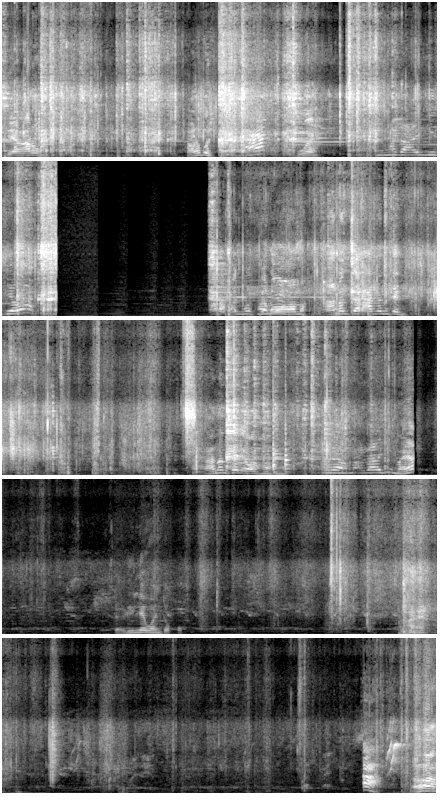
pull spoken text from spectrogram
તે હારું હાલો બોલ હા? ઓય મજા આવી ગઈ છે હો ફટાફટ બોલ ચલો આમ આનંદ કર આનંદ કર આનંદ કર ઓહો અરે, મજા આવી ગઈ ભયા ચડી લેવાનું તો આ, હા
